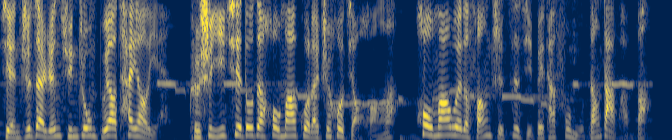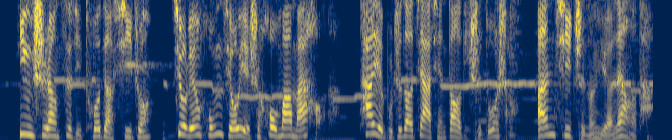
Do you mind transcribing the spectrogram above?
简直在人群中不要太耀眼。可是，一切都在后妈过来之后搅黄了。后妈为了防止自己被她父母当大款棒，硬是让自己脱掉西装，就连红酒也是后妈买好的。她也不知道价钱到底是多少。安琪只能原谅了她。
